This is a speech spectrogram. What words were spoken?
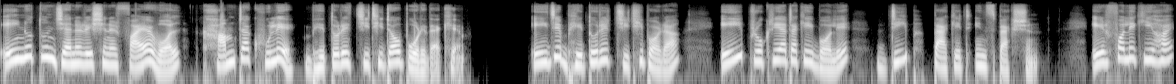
এই নতুন জেনারেশনের ফায়ারওয়াল খামটা খুলে ভেতরের চিঠিটাও পড়ে দেখে। এই যে ভেতরের চিঠি পড়া, এই প্রক্রিয়াটাকেই বলে ডিপ প্যাকেট ইন্সপেকশন। এর ফলে কি হয়?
